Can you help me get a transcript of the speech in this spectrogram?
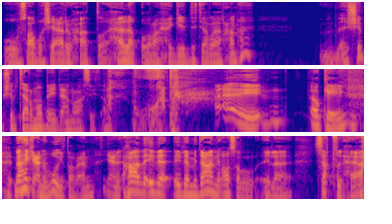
وصابغ شعري وحاط حلق ورايح حق جدتي الله يرحمها الشبشب ترى مو بعيد عن راسي ترى. أي، أوكي. ناهيك عن أبوي طبعا. يعني هذا إذا إذا مداني أوصل إلى سقف الحياة.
